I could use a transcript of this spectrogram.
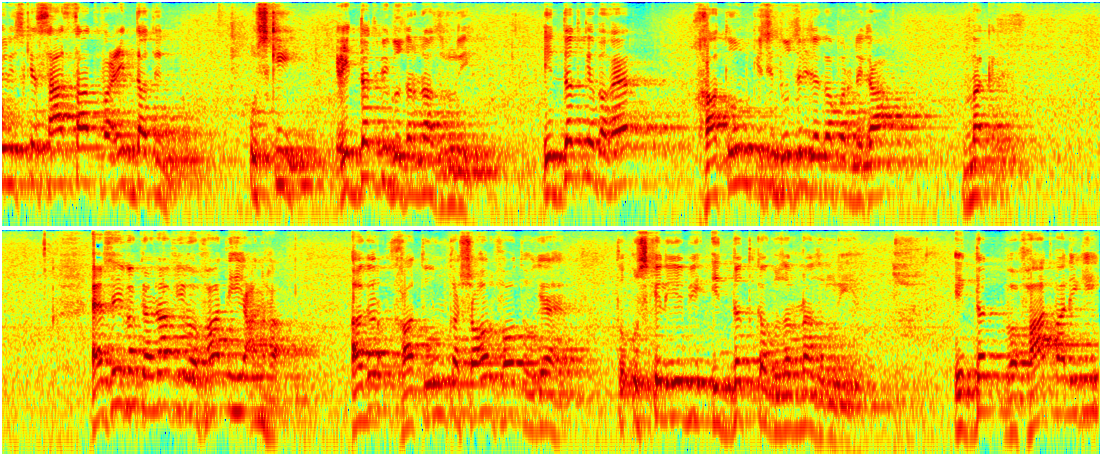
پھر اس کے ساتھ ساتھ وہ عدت اس کی عدت بھی گزرنا ضروری ہے۔ عدت کے بغیر خاتون کسی دوسری جگہ پر نکاح نہ کرے۔ ایسے ہی وہ فی وفات ہی انہا اگر خاتون کا شوہر فوت ہو گیا ہے، تو اس کے لیے بھی عدت کا گزرنا ضروری ہے۔ عدت وفات والی کی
